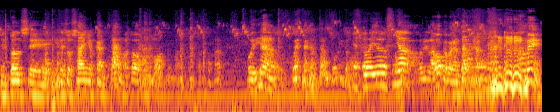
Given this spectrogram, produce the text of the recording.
Entonces, en esos años cantamos a todos pulmón. Hoy día cuesta cantar un poquito. O sea, abrir la boca para cantar. Amén.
